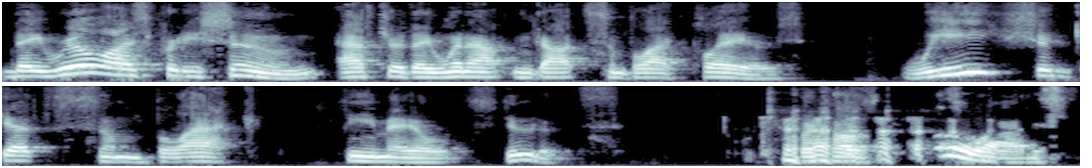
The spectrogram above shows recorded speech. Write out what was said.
they realized pretty soon after they went out and got some black players, we should get some black female students because otherwise,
